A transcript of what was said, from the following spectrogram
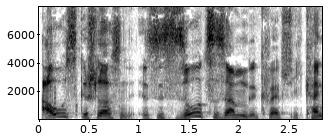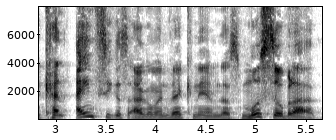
ausgeschlossen. Es ist so zusammengequetscht. Ich kann kein einziges Argument wegnehmen. Das muss so bleiben.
